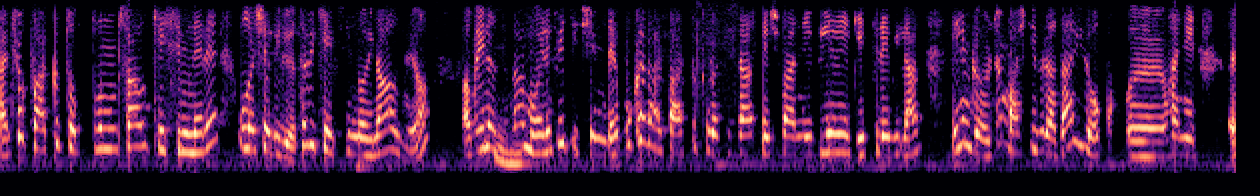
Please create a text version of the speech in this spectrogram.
yani çok farklı toplumsal kesimlere ulaşabiliyor. Tabii ki hepsinin oyunu almıyor. Ama en azından muhalefet içinde bu kadar farklı profilden seçmenliği bir araya getirebilen benim gördüğüm başka bir aday yok. Ee, hani e,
